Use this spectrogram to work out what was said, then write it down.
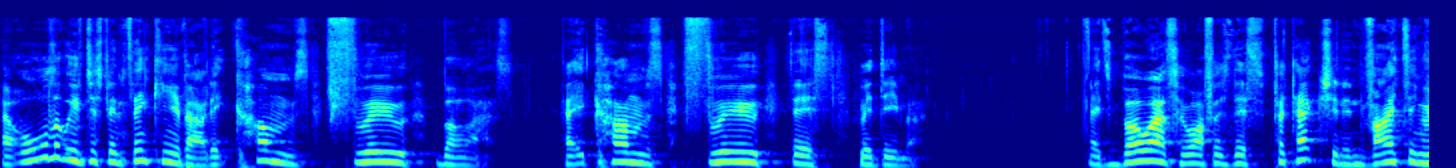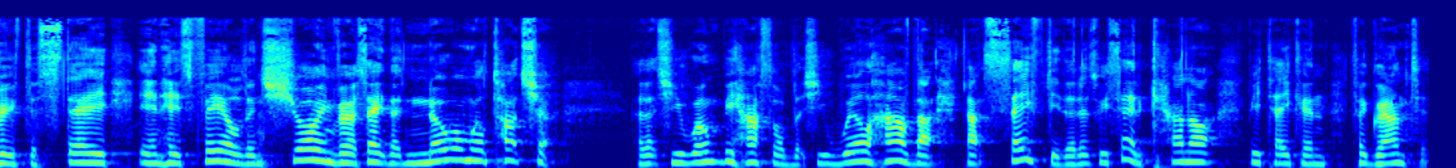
Uh, all that we've just been thinking about, it comes through Boaz. Uh, it comes through this Redeemer. It's Boaz who offers this protection, inviting Ruth to stay in his field, ensuring, verse 8, that no one will touch her, uh, that she won't be hassled, that she will have that, that safety that, as we said, cannot be taken for granted.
